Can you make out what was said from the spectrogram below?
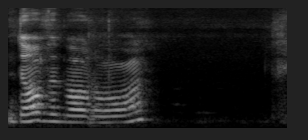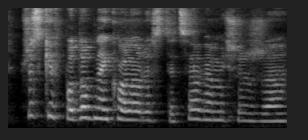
do wyboru. Wszystkie w podobnej kolorystyce, ale myślę, że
